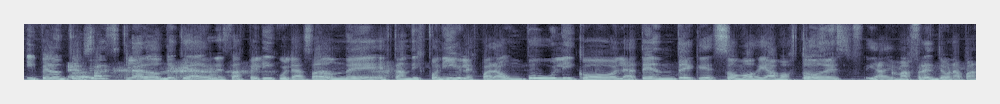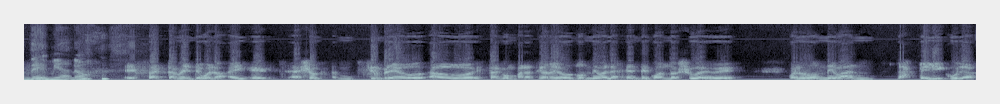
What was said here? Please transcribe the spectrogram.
Y pero entonces, claro, ¿dónde quedaron esas películas? ¿A dónde están disponibles para un público latente que somos, digamos, todos y además frente a una pandemia, ¿no? Exactamente. Bueno, eh, yo siempre hago, esta comparación. Digo, ¿dónde va la gente cuando llueve? Bueno, ¿dónde van las películas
